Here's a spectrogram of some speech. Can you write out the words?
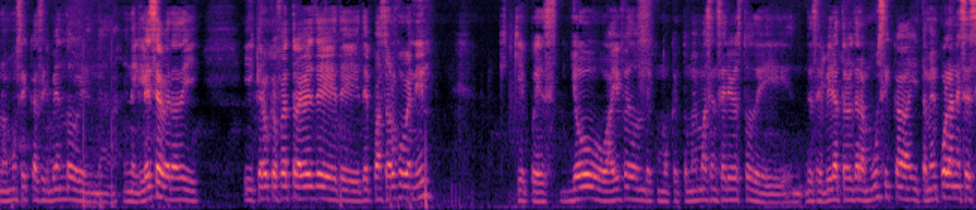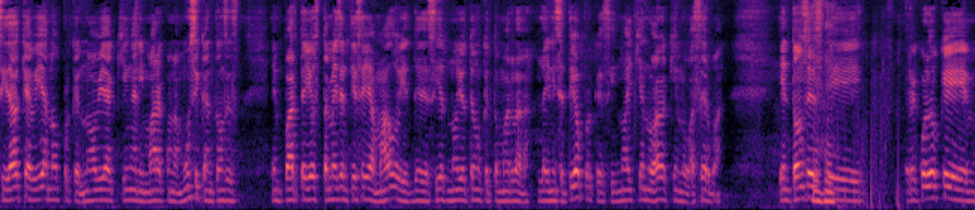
la música sirviendo en la, iglesia, ¿verdad? Y, y, creo que fue a través de, de, de Pastoral Juvenil que pues yo ahí fue donde como que tomé más en serio esto de, servir a través de la música y también por la necesidad que había, ¿no? Porque no había quien animara con la música, entonces en parte yo también sentí ese llamado y de decir, no, yo tengo que tomar la, iniciativa porque si no hay quien lo haga, quien lo va a hacer, va. Entonces, eh, recuerdo que,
